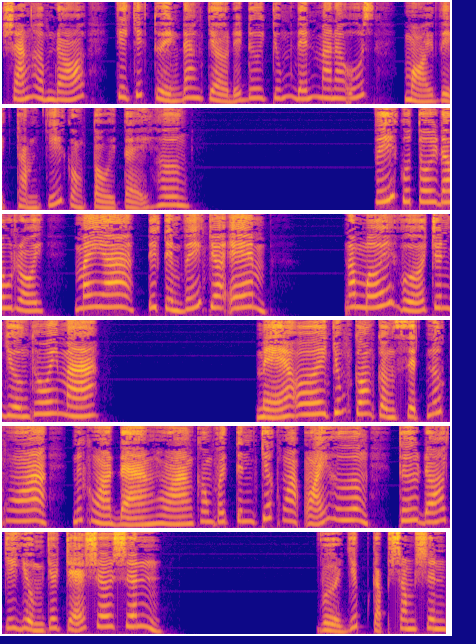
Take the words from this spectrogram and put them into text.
Sáng hôm đó, khi chiếc thuyền đang chờ để đưa chúng đến Manaus, mọi việc thậm chí còn tồi tệ hơn. Ví của tôi đâu rồi? Maya, à, đi tìm ví cho em. Nó mới vừa trên giường thôi mà. Mẹ ơi, chúng con cần xịt nước hoa, nước hoa đàng hoàng, không phải tinh chất hoa oải hương, thứ đó chỉ dùng cho trẻ sơ sinh vừa giúp cặp song sinh,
